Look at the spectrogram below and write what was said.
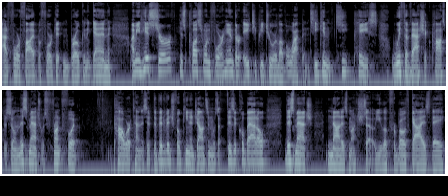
at four five before getting broken again. I mean, his serve, his plus one forehand, they're ATP Tour level weapons. He can keep pace with a Vasek Pospisil, and this match was front foot power tennis. If Davidovich Fokina Johnson was a physical battle, this match not as much so. You look for both guys. They,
